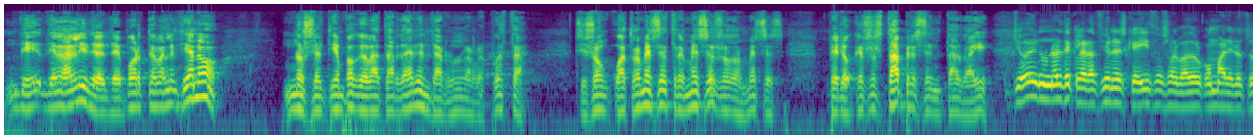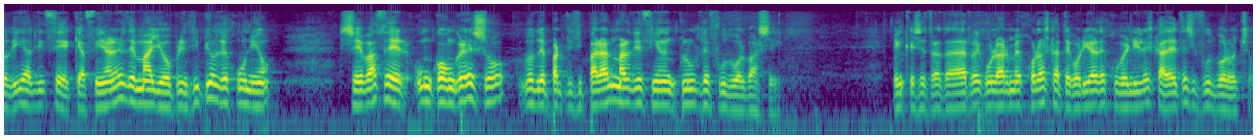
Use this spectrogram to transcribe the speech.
de, de la ley del deporte valenciano no sé el tiempo que va a tardar en dar una respuesta. Si son cuatro meses, tres meses o dos meses. Pero que eso está presentado ahí. Yo en unas declaraciones que hizo Salvador Comar el otro día dice que a finales de mayo o principios de junio se va a hacer un congreso donde participarán más de 100 clubes de fútbol base, en que se tratará de regular mejor las categorías de juveniles, cadetes y fútbol 8.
